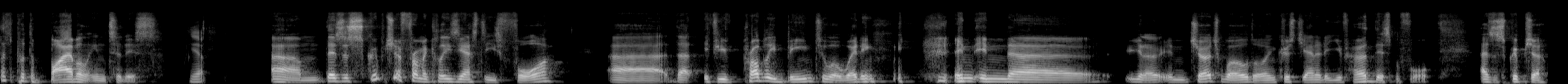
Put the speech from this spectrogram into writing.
let's put the Bible into this. Yep. Um, there's a scripture from Ecclesiastes four uh, that if you've probably been to a wedding in in uh, you know in church world or in Christianity, you've heard this before as a scripture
